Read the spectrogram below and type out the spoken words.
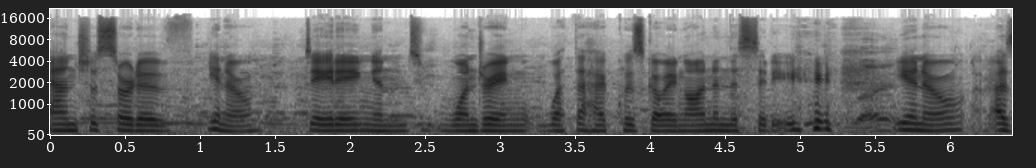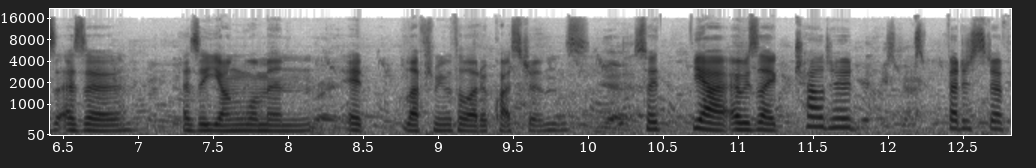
And just sort of, you know, dating and wondering what the heck was going on in the city. Right. you know, as, as a as a young woman, it left me with a lot of questions. Yeah. So yeah, I was like childhood fetish stuff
